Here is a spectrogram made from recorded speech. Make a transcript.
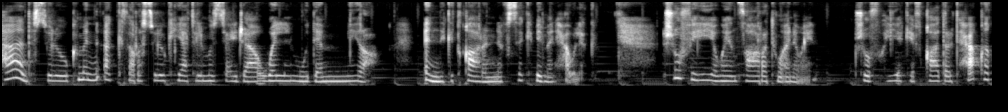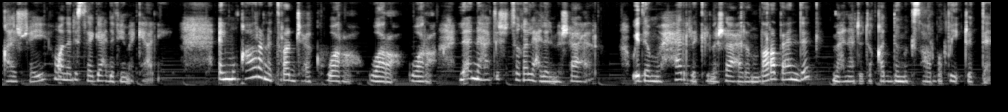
هذا السلوك من أكثر السلوكيات المزعجة والمدمرة أنك تقارن نفسك بمن حولك. شوفي هي وين صارت وأنا وين. شوف هي كيف قادرة تحقق هالشي وأنا لسه قاعدة في مكاني. المقارنة ترجعك ورا ورا ورا لأنها تشتغل على المشاعر. وإذا محرك المشاعر انضرب عندك معناته تقدمك صار بطيء جدا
